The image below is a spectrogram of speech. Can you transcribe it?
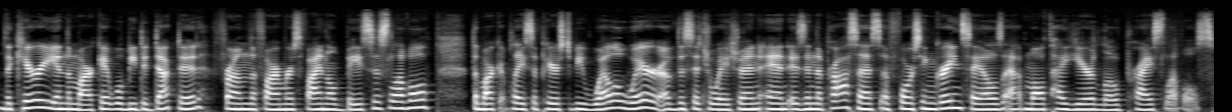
the carry in the market will be deducted from the farmer's final basis level. The marketplace appears to be well aware of the situation and is in the process of forcing grain sales at multi year low price levels.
